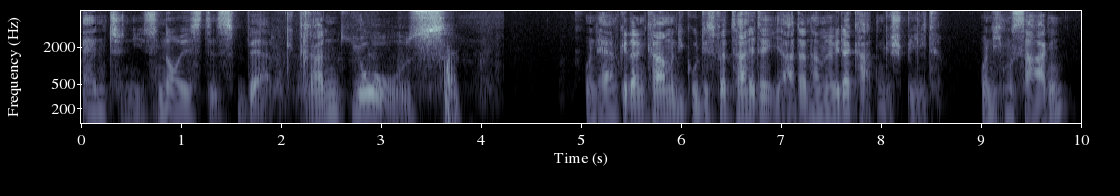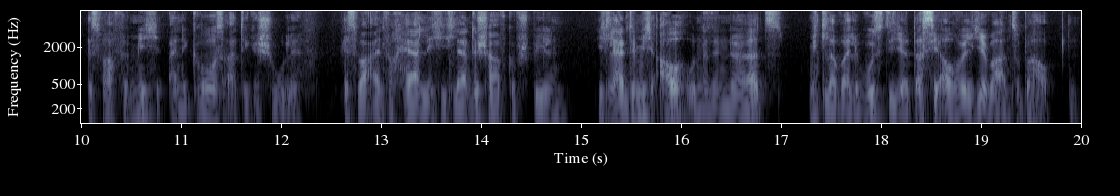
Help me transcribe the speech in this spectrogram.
Anthonys neuestes Werk. Grandios. Und Hermke dann kam und die Goodies verteilte, ja, dann haben wir wieder Karten gespielt. Und ich muss sagen, es war für mich eine großartige Schule. Es war einfach herrlich. Ich lernte Schafkopf spielen. Ich lernte mich auch unter den Nerds, mittlerweile wusste ich ja, dass sie auch welche waren, zu behaupten.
